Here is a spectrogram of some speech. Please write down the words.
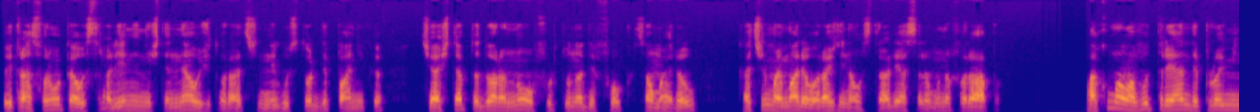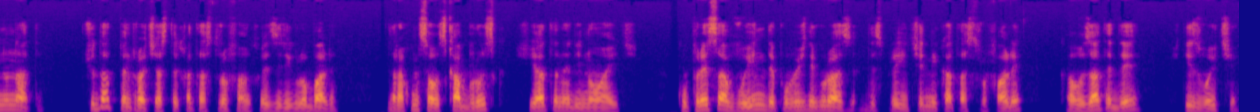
Îi transformă pe australieni în niște neajutorați și negustori de panică ce așteaptă doar o nouă furtună de foc sau mai rău, ca cel mai mare oraș din Australia să rămână fără apă. Acum am avut trei ani de ploi minunate. Ciudat pentru această catastrofă a încălzirii globale. Dar acum s-a uscat brusc și iată-ne din nou aici. Cu presa vuind de povești de groază, despre incendii catastrofale cauzate de, știți voi ce.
